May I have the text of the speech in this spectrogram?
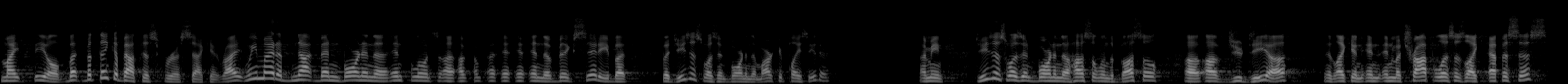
might feel. But, but think about this for a second, right? We might have not been born in the influence uh, uh, uh in the big city, but, but Jesus wasn't born in the marketplace either. I mean, Jesus wasn't born in the hustle and the bustle of, of Judea, like in, in, in metropolises like Ephesus.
